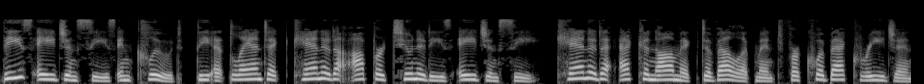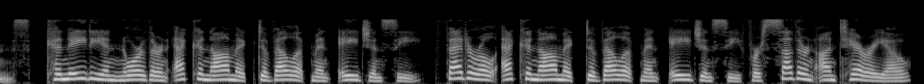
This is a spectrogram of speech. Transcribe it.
These agencies include, the Atlantic Canada Opportunities Agency, Canada Economic Development for Quebec Regions, Canadian Northern Economic Development Agency, Federal Economic Development Agency for Southern Ontario,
